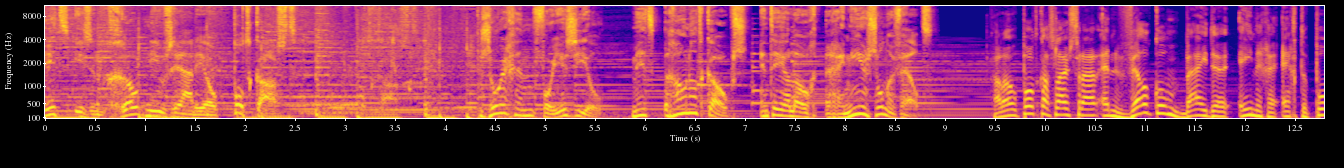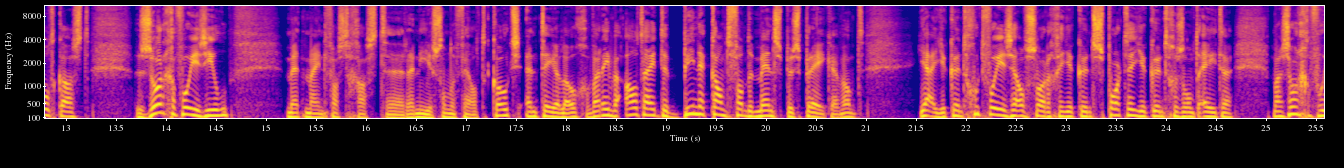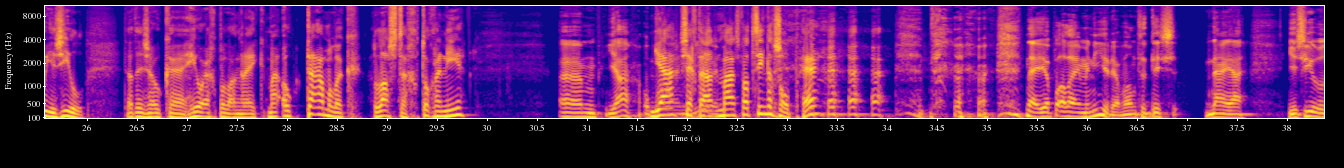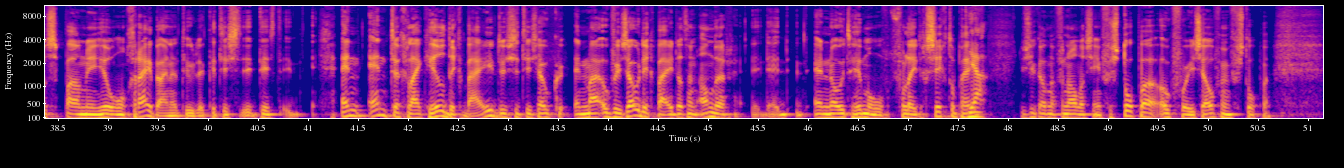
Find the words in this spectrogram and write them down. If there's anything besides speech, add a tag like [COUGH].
Dit is een Groot Nieuwsradio podcast. Zorgen voor je ziel. Met Ronald Koops en theoloog Reinier Zonneveld. Hallo podcastluisteraar en welkom bij de enige echte podcast Zorgen voor je ziel. Met mijn vaste gast eh, Renier Zonneveld, coach en theoloog. Waarin we altijd de binnenkant van de mens bespreken. Want ja, je kunt goed voor jezelf zorgen, je kunt sporten, je kunt gezond eten. Maar zorgen voor je ziel, dat is ook eh, heel erg belangrijk. Maar ook tamelijk lastig, toch Renier? Ehm, ja, op Ja, zeg daar maar eens wat zinnigs op. Hè? [LAUGHS] nee, op allerlei manieren. Want het is, nou ja, je ziel is op een bepaalde manier heel ongrijpbaar natuurlijk. Het is, het is, en, en tegelijk heel dichtbij. Dus het is ook, maar ook weer zo dichtbij dat een ander er nooit helemaal volledig zicht op heeft. Ja. Dus je kan er van alles in verstoppen, ook voor jezelf in verstoppen.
